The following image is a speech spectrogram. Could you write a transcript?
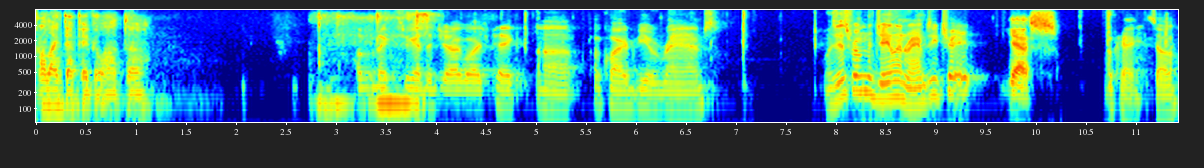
I like that pick a lot though. Up next, we got the Jaguars pick, uh, acquired via Rams. Was this from the Jalen Ramsey trade? Yes. Okay, so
